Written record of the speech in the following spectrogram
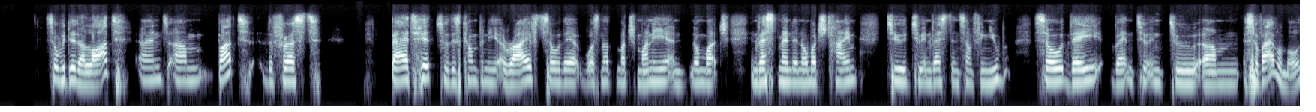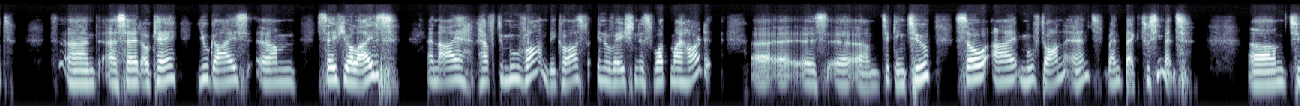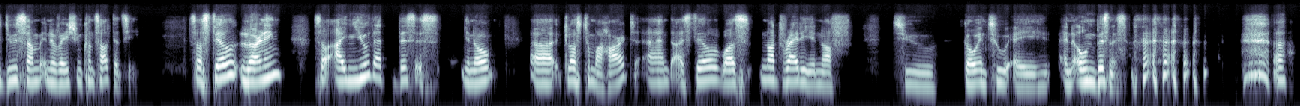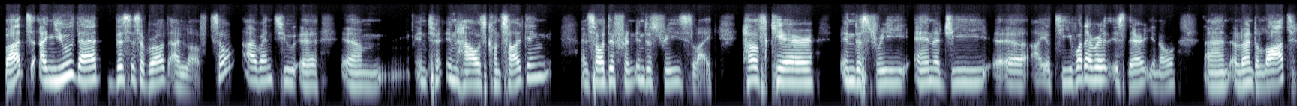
so we did a lot. And um, but the first bad hit to this company arrived. So there was not much money and no much investment and no much time to to invest in something new. So they went to, into um, survival mode and I said, okay, you guys um, save your lives, and I have to move on because innovation is what my heart uh, is uh, um, ticking to. So I moved on and went back to Siemens um, to do some innovation consultancy. So still learning. So I knew that this is, you know, uh, close to my heart, and I still was not ready enough to go into a an own business. uh, but I knew that this is a world I loved. So I went to uh, um, in-house consulting and saw different industries like healthcare, industry, energy, uh, IoT, whatever is there, you know, and I learned a lot.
